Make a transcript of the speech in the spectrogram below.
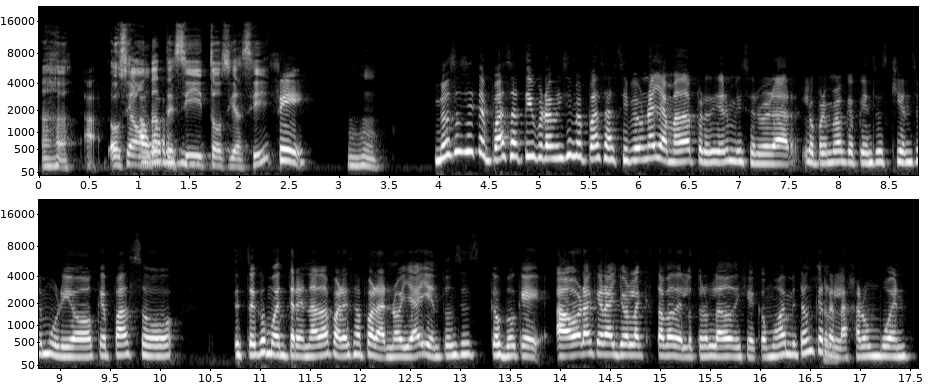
Ajá. Ah, o sea, onda tecitos y así. Sí. No sé si te pasa a ti, pero a mí sí me pasa. Si veo una llamada perdida en mi celular, lo primero que pienso es quién se murió, qué pasó. Estoy como entrenada para esa paranoia y entonces como que ahora que era yo la que estaba del otro lado dije como, ay, me tengo que relajar un buen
